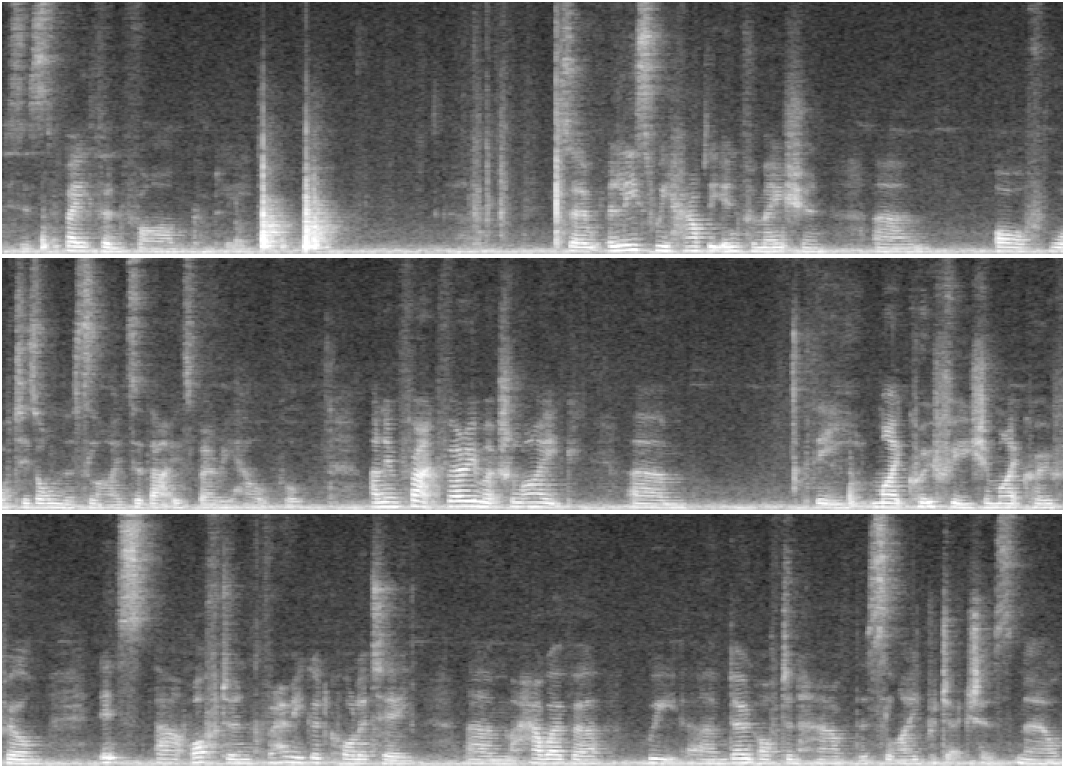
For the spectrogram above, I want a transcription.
This is Faith and Farm complete. Um, so at least we have the information um, of what is on the slide, so that is very helpful. And in fact, very much like um, the microfiche and microfilm, it's uh, often very good quality. Um, however, we um, don't often have the slide projectors now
